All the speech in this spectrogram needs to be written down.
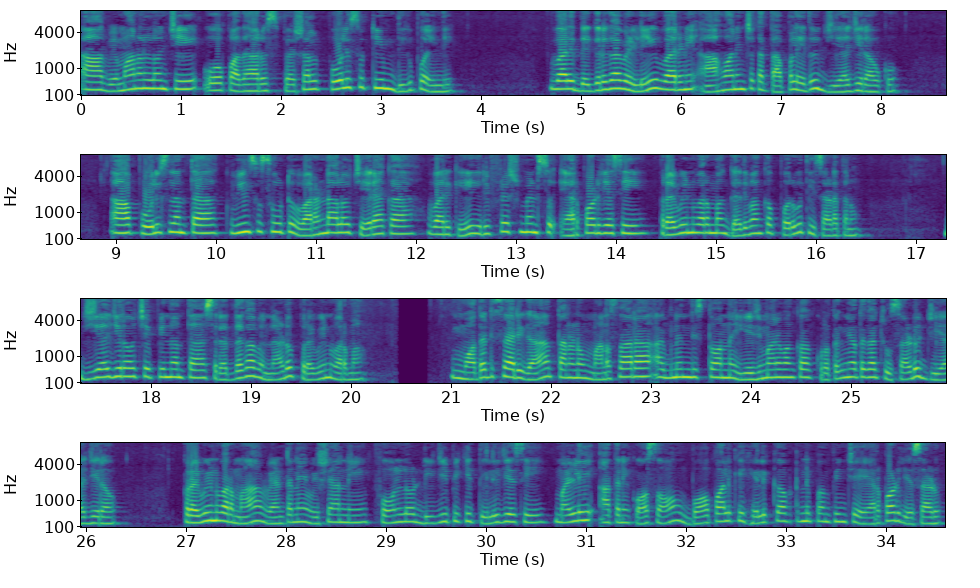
ఆ విమానంలోంచి ఓ పదహారు స్పెషల్ పోలీసు టీం దిగిపోయింది. వారి దగ్గరగా వెళ్ళి వారిని ఆహ్వానించక తప్పలేదు జియాజీరావుకు. ఆ పోలీసులంతా క్వీన్స్ సూట్ వరండాలో చేరాక వారికి రిఫ్రెష్మెంట్స్ ఏర్పాటు చేసి ప్రవీణ్ వర్మ గదివంక పరుగు తీశాడతను. జియాజీరావు చెప్పిందంతా శ్రద్ధగా విన్నాడు ప్రవీణ్ వర్మ. మొదటిసారిగా తనను మనసారా అభినందిస్తోన్న యజమాని వంక కృతజ్ఞతగా చూశాడు జియాజీరావు. ప్రవీణ్ వర్మ వెంటనే విషయాన్ని ఫోన్లో డీజీపీకి తెలియజేసి మళ్ళీ అతని కోసం భోపాల్కి హెలికాప్టర్ని పంపించే ఏర్పాటు చేశాడు.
